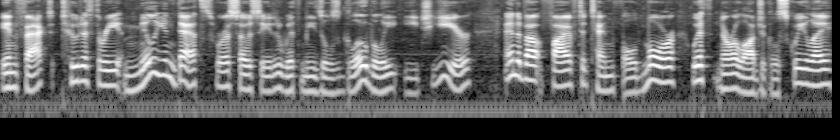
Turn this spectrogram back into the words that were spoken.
In fact, 2 to 3 million deaths were associated with measles globally each year, and about 5 to 10 fold more with neurological sequelae,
